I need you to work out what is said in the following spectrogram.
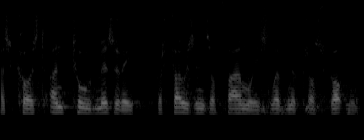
has caused untold misery for thousands of families living across Scotland.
